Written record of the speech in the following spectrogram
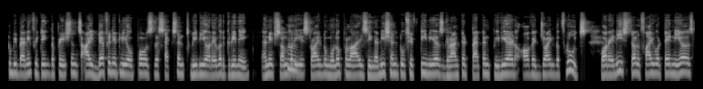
to be benefiting the patients. I definitely oppose the Section 3D or evergreening. And if somebody hmm. is trying to monopolize, in addition to 15 years granted patent period of enjoying the fruits for additional five or 10 years,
